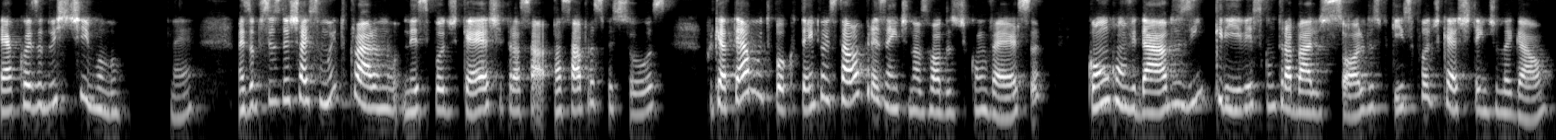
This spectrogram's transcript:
É a coisa do estímulo, né? Mas eu preciso deixar isso muito claro no, nesse podcast, para passar para as pessoas, porque até há muito pouco tempo eu estava presente nas rodas de conversa, com convidados incríveis, com trabalhos sólidos, porque isso podcast tem de legal.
